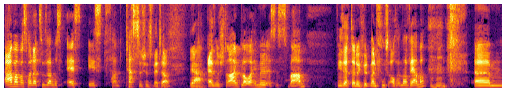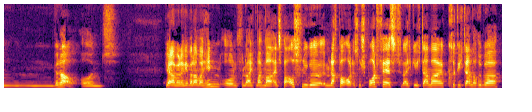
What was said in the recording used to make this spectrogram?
Aber was man dazu sagen muss, es ist fantastisches Wetter. Ja. Also strahlend blauer Himmel, es ist warm. Wie gesagt, dadurch wird mein Fuß auch immer wärmer. Ähm, genau. Und ja, aber da gehen wir da mal hin und vielleicht mache ich mal ein, zwei Ausflüge. Im Nachbarort ist ein Sportfest. Vielleicht gehe ich da mal, krücke ich da mal rüber.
